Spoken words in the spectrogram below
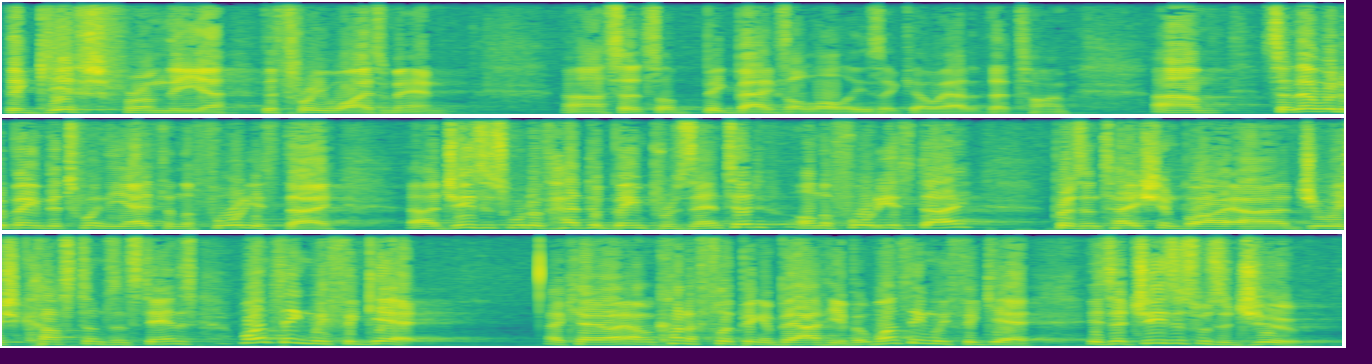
the gift from the, uh, the three wise men. Uh, so it's big bags of lollies that go out at that time. Um, so that would have been between the 8th and the 40th day. Uh, Jesus would have had to have been presented on the 40th day, presentation by uh, Jewish customs and standards. One thing we forget, okay, I'm kind of flipping about here, but one thing we forget is that Jesus was a Jew.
